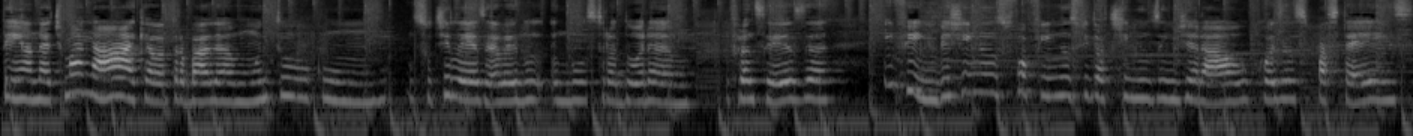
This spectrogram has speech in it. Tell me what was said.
Tem a Net Maná, que ela trabalha muito com sutileza, ela é ilustradora francesa enfim, bichinhos fofinhos, filhotinhos em geral, coisas pastéis,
